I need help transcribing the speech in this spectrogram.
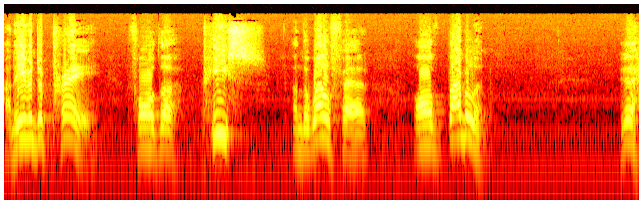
And even to pray for the peace and the welfare of Babylon. Yeah,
